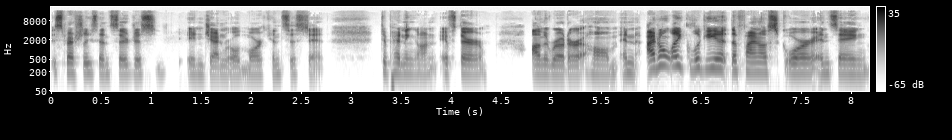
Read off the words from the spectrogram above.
especially since they're just in general more consistent, depending on if they're on the road or at home. And I don't like looking at the final score and saying,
